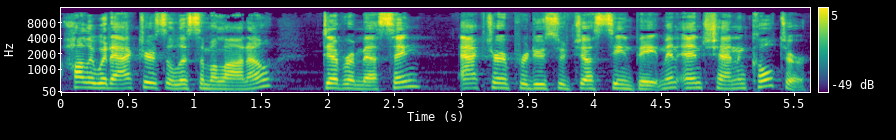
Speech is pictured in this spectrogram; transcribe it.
Hollywood actors Alyssa Milano, Debra Messing, actor and producer Justine Bateman, and Shannon Coulter.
